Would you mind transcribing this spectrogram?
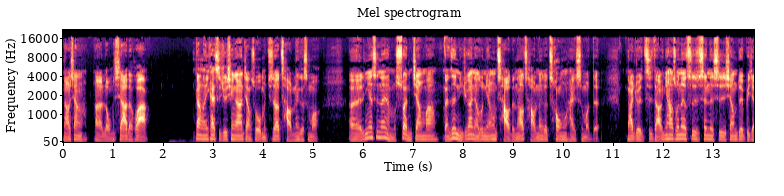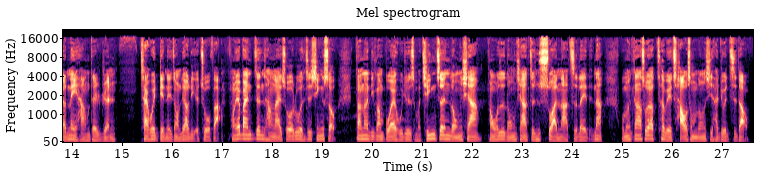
然后像呃龙虾的话，当然一开始就先跟他讲说，我们就是要炒那个什么，呃，应该是那什么蒜姜吗？反正你就跟他讲说你要用炒的，然后炒那个葱还是什么的。他就知道，因为他说那个是真的是相对比较内行的人才会点的一种料理的做法。好，要不然正常来说，如果你是新手，到那个地方不外乎就是什么清蒸龙虾啊，或是龙虾蒸蒜啊之类的。那我们刚刚说要特别炒什么东西，他就会知道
